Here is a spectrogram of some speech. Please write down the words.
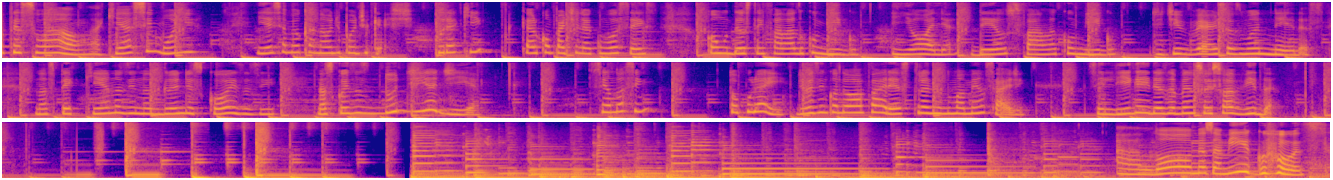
Fala pessoal, aqui é a Simone e esse é meu canal de podcast. Por aqui quero compartilhar com vocês como Deus tem falado comigo. E olha, Deus fala comigo de diversas maneiras, nas pequenas e nas grandes coisas e nas coisas do dia a dia. Sendo assim, tô por aí. De vez em quando eu apareço trazendo uma mensagem. Se liga e Deus abençoe sua vida. Meus amigos!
